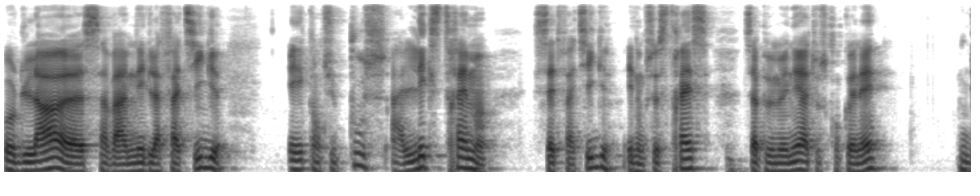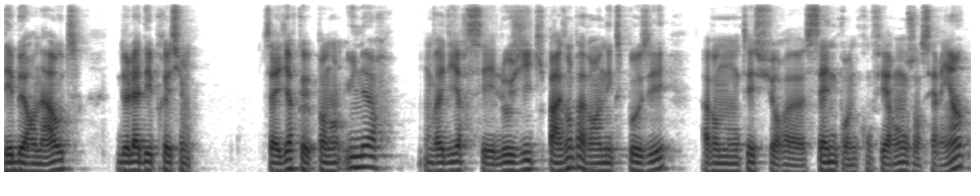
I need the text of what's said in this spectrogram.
Au-delà, euh, ça va amener de la fatigue. Et quand tu pousses à l'extrême cette fatigue, et donc ce stress, ça peut mener à tout ce qu'on connaît, des burn-out, de la dépression. Ça veut dire que pendant une heure, on va dire, c'est logique. Par exemple, avoir un exposé, avant de monter sur euh, scène pour une conférence, j'en sais rien,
